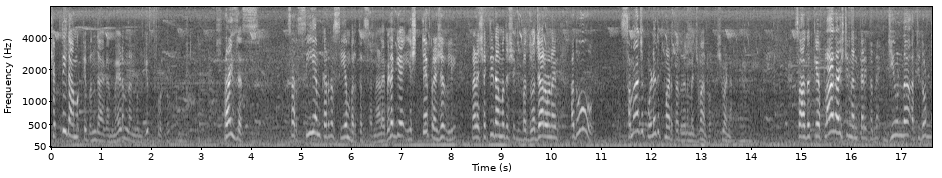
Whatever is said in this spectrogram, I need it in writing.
ಶಕ್ತಿಧಾಮಕ್ಕೆ ಬಂದಾಗ ಮೇಡಮ್ ನನಗೊಂದು ಗಿಫ್ಟ್ ಕೊಟ್ಟರು ಪ್ರೈಸ್ಲೆಸ್ ಸರ್ ಸಿ ಎಂ ಕರೆದ್ರೆ ಸಿ ಎಂ ಬರ್ತಾರೆ ಸರ್ ನಾಳೆ ಬೆಳಗ್ಗೆ ಎಷ್ಟೇ ಪ್ರೆಷರ್ಲಿ ನಾಳೆ ಶಕ್ತಿಧಾಮದ ಶಕ್ ಧ್ವಜಾರೋಹಣ ಅದು ಸಮಾಜಕ್ಕೆ ಒಳ್ಳೇದಕ್ಕೆ ಮಾಡ್ತಾರೆ ನಮ್ಮ ಯಜಮಾನರು, ಶಿವಣ್ಣ. ಸೊ ಅದಕ್ಕೆ ಫ್ಲಾಗ್ ಅಷ್ಟು ನಾನು ಕರಿತಾನೆ ಜೀವನದ ಅತಿ ದೊಡ್ಡ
